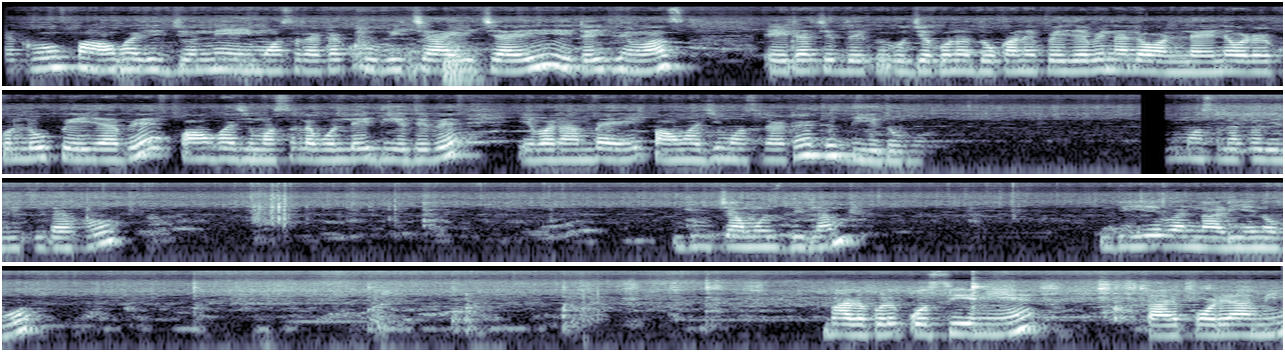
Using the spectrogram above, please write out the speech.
দেখো পাও ভাজির জন্য এই মশলাটা খুবই চাই চাই, এটাই ফেমাস এটা হচ্ছে যে কোনো দোকানে পেয়ে যাবে, নাহলে অনলাইনে অর্ডার করলেও পেয়ে যাবে। পাও ভাজি মশলা বললেই দিয়ে দেবে। এবার আমরা এই পাও ভাজি মশলাটা একটু দিয়ে দেবো। মশলাটা দিয়ে দিচ্ছি, দেখো। দু চামচ দিলাম। দিয়ে এবার নাড়িয়ে নেব। ভালো করে কষিয়ে নিয়ে, তারপরে আমি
